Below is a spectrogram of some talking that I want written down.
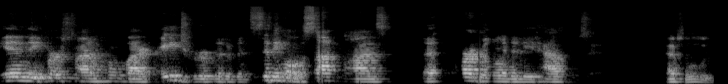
in the first time home buyer age group that have been sitting on the sidelines that are going to need housing soon. Absolutely.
